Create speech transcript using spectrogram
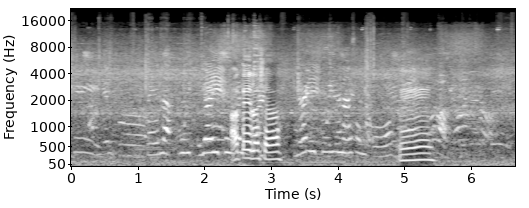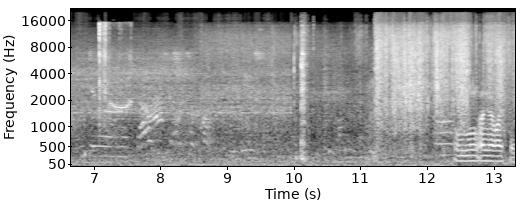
siya eh. Tela po, yarn po. Ah, tela siya. Yarn po yung nasa loob. Mm. Yung ano kasi,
